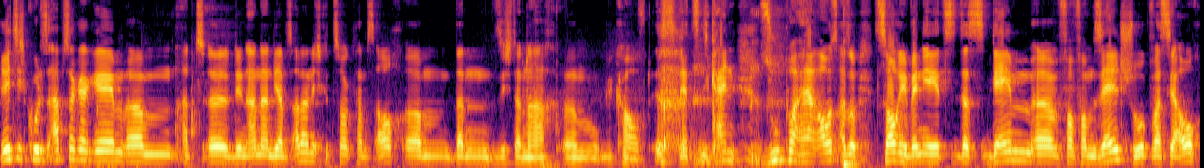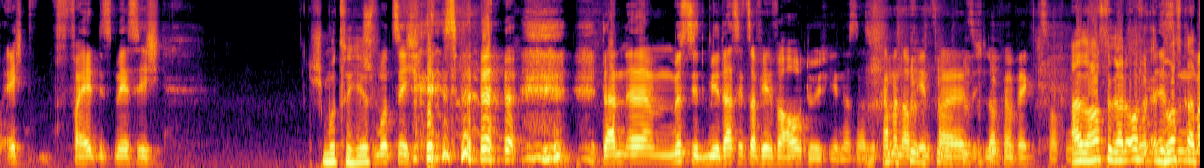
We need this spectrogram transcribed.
richtig cooles Absacker-Game, ähm, hat äh, den anderen, die haben es alle nicht gezockt, haben es auch ähm, dann sich danach ähm, gekauft. Ist jetzt kein super heraus, also sorry, wenn ihr jetzt das Game äh, vom, vom Seltschuk, was ja auch echt verhältnismäßig Schmutzig ist. schmutzig ist, dann ähm, müsst ihr mir das jetzt auf jeden Fall auch durchgehen lassen. Also kann man auf jeden Fall sich locker wegzocken. Also hast du gerade Und du hast gerade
